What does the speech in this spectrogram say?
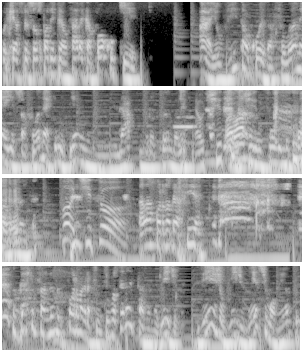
Porque as pessoas podem pensar daqui a pouco que. Ah, eu vi tal coisa, a fulana é isso, a fulana é aquilo, tem um gato brotando ali. É o Tito, é lá. no fundo do copo. Ô, Tito! Olha lá, pornografia. o gato fazendo pornografia. Se você não está vendo o vídeo, veja o vídeo neste momento,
